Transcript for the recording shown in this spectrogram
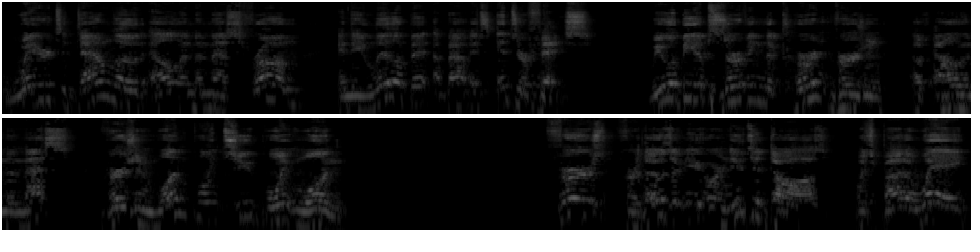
where to download LMMS from, and a little bit about its interface. We will be observing the current version of LMMS, version 1.2.1. First, for those of you who are new to DAWs, which by the way,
